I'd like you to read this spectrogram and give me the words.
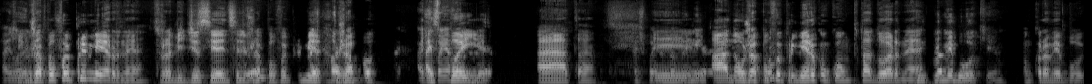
Tailândia. Sim, o Japão foi primeiro, né? Você já me disse antes, o Japão foi primeiro. A Espanha. O Japão, a Espanha. A Espanha. Ah, tá. A Espanha e... foi primeiro. Ah, não, o Japão foi primeiro com computador, né? Com Chromebook. Com Chromebook.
